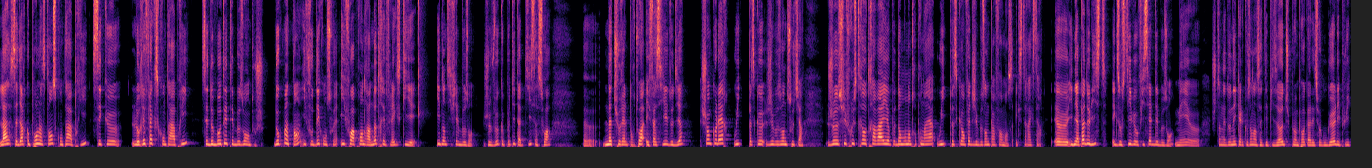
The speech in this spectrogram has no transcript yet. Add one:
Là, c'est-à-dire que pour l'instant, ce qu'on t'a appris, c'est que le réflexe qu'on t'a appris, c'est de botter tes besoins en touche. Donc maintenant, il faut déconstruire, il faut apprendre un autre réflexe qui est identifier le besoin. Je veux que petit à petit, ça soit euh, naturel pour toi et facile de dire, je suis en colère, oui, parce que j'ai besoin de soutien. Je suis frustrée au travail dans mon entrepreneuriat Oui, parce qu'en fait j'ai besoin de performance, etc. etc. Euh, il n'y a pas de liste exhaustive et officielle des besoins, mais euh, je t'en ai donné quelques-uns dans cet épisode, tu peux un peu regarder sur Google, et puis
